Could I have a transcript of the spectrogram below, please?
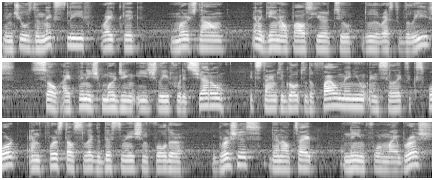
then choose the next leaf right click merge down and again I'll pause here to do the rest of the leaves. So I finished merging each leaf with its shadow. It's time to go to the file menu and select export and first I'll select the destination folder brushes then I'll type a name for my brush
